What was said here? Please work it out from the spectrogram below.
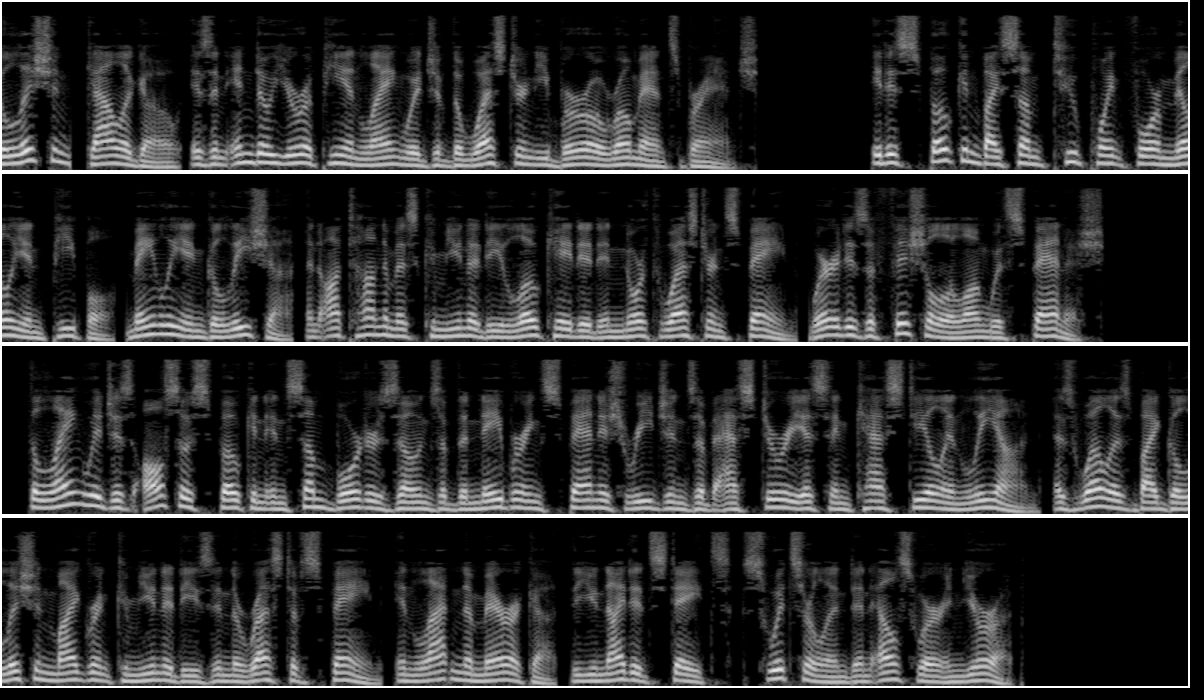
Galician, Gallego is an Indo-European language of the Western Ibero-Romance branch. It is spoken by some 2.4 million people, mainly in Galicia, an autonomous community located in northwestern Spain, where it is official along with Spanish. The language is also spoken in some border zones of the neighboring Spanish regions of Asturias and Castile and Leon, as well as by Galician migrant communities in the rest of Spain, in Latin America, the United States, Switzerland and elsewhere in Europe.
